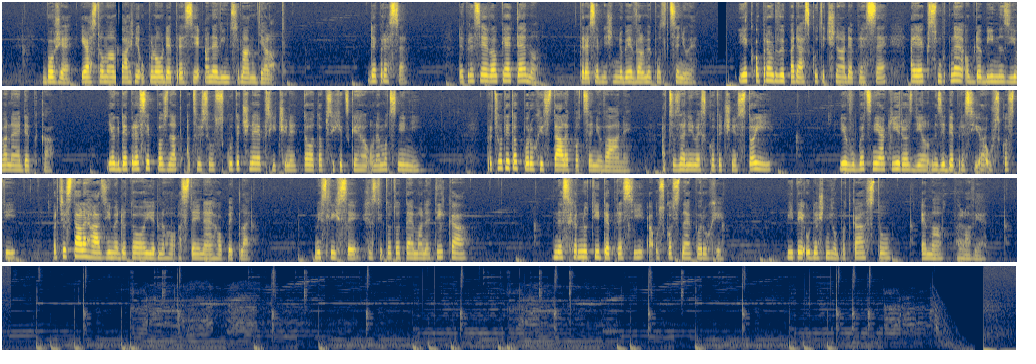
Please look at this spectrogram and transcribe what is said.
Bože, já z toho mám vážně úplnou depresi a nevím, co mám dělat. Deprese. Deprese je velké téma, které se v dnešní době velmi podceňuje. Jak opravdu vypadá skutečná deprese a jak smutné období nazývané depka. Jak depresi poznat a co jsou skutečné příčiny tohoto psychického onemocnění. Proč jsou tyto poruchy stále podceňovány a co za nimi skutečně stojí? Je vůbec nějaký rozdíl mezi depresí a úzkostí? Proč se stále házíme do toho jednoho a stejného pytle? Myslíš si, že se toto téma netýká? Dnes shrnutí depresí a úzkostné poruchy. Vítej u dnešního podcastu Emma v hlavě.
